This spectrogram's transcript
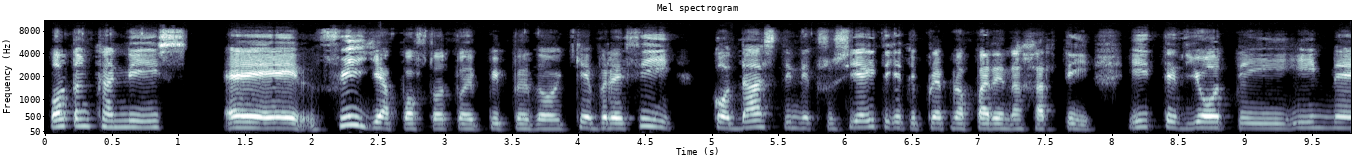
Όταν κανείς ε, φύγει από αυτό το επίπεδο και βρεθεί κοντά στην εξουσία είτε γιατί πρέπει να πάρει ένα χαρτί είτε διότι είναι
